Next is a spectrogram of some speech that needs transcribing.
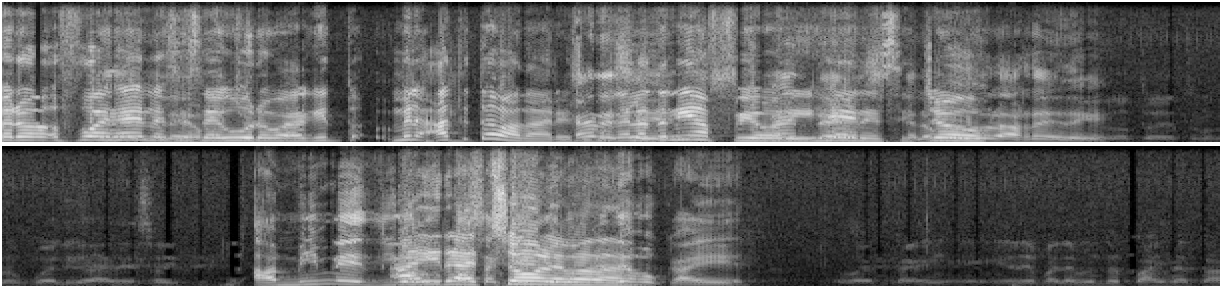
Pero fue Eh, Génesis seguro, porque aquí... to- Mira, a ti te va a dar eso, porque la tenía Génesis, Fiori, Génesis, yo... de las redes. A mí me dio. A Iracho le va a me dar. dejo caer. En el departamento de página están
